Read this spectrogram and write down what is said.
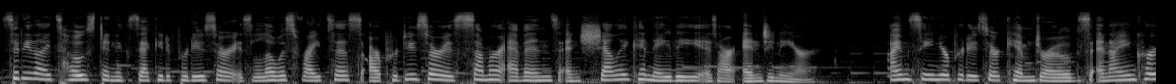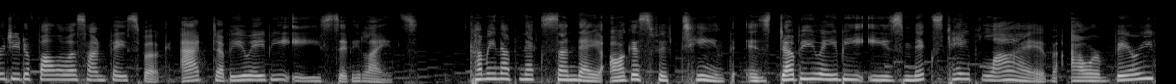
City Lights host and executive producer is Lois Reitzes. Our producer is Summer Evans, and Shelly Canavy is our engineer. I'm senior producer Kim Drobes, and I encourage you to follow us on Facebook at WABE City Lights. Coming up next Sunday, August 15th, is WABE's Mixtape Live, our very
